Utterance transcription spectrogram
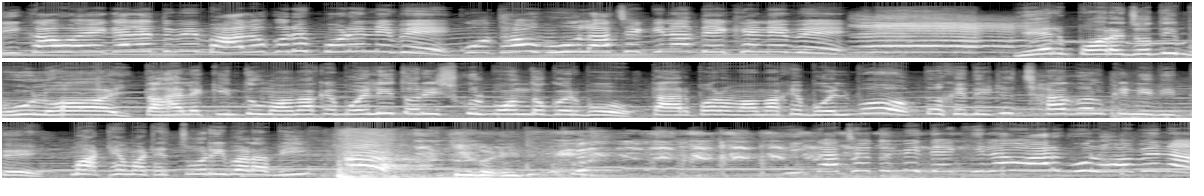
লেখা হয়ে গেলে তুমি ভালো করে পড়ে নেবে। কোথাও ভুল আছে কিনা দেখে নেবে। এর পরে যদি ভুল হয় তাহলে কিন্তু মামাকে বলি তোর স্কুল বন্ধ করব। তারপর মামাকে বলব তোকে দুটি ছাগল কিনে দিতে। মাঠে মাঠে চড়ি বাড়াবি। ঠিক যাব না।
